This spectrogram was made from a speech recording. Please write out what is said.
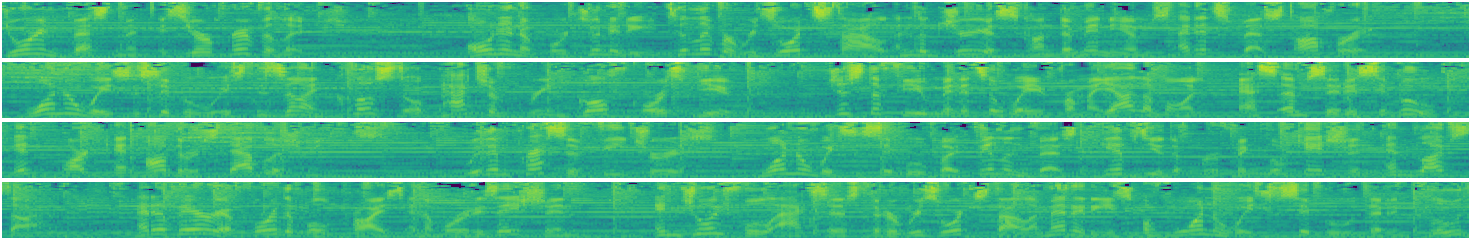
Your investment is your privilege. Own an opportunity to live a resort style and luxurious condominiums at its best offering. One Oasis Cebu is designed close to a patch of green golf course view, just a few minutes away from Ayala Mall, SM City Cebu, IT Park, and other establishments. With impressive features, One Oasis Cebu by Filinvest gives you the perfect location and lifestyle at a very affordable price and amortization. Enjoy full access to the resort-style amenities of One Oasis Cebu that include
